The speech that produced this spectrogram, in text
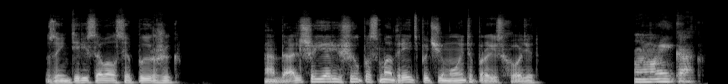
— заинтересовался Пыржик. А дальше я решил посмотреть, почему это происходит. «Ну и как?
